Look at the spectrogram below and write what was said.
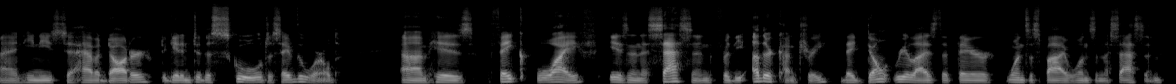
and he needs to have a daughter to get into the school to save the world. Um, his fake wife is an assassin for the other country. They don't realize that they're one's a spy, one's an assassin.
